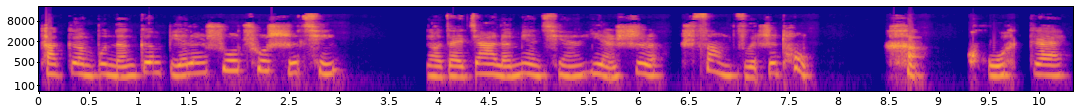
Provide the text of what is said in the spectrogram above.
他更不能跟别人说出实情，要在家人面前掩饰丧子之痛。哼，活该！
